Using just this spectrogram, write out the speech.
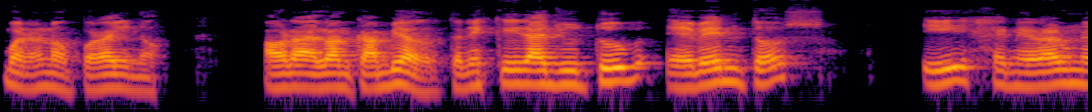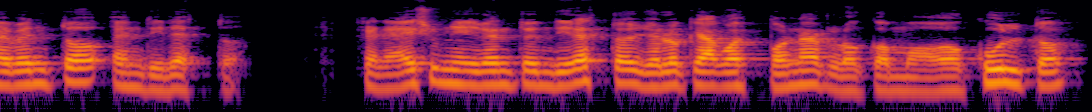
bueno, no, por ahí no. Ahora lo han cambiado. Tenéis que ir a YouTube, eventos y generar un evento en directo. Generáis un evento en directo, yo lo que hago es ponerlo como oculto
